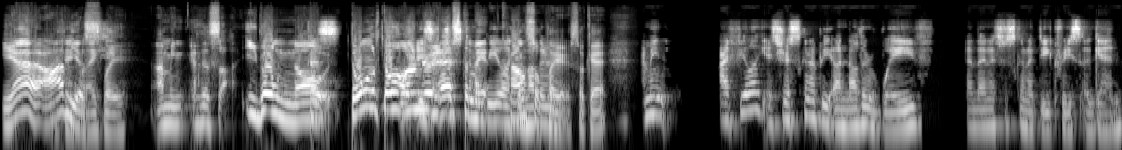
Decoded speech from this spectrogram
Yeah, think, like- obviously. I mean, this, you don't know. Don't don't or is just gonna underestimate like console another- players. Okay. I mean, I feel like it's just gonna be another wave, and then it's just gonna decrease again.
